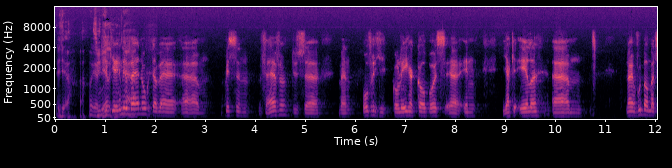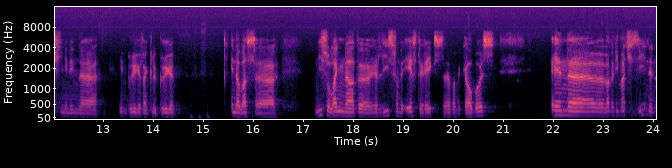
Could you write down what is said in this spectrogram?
Ja. Oh, ja ik herinner ja. mij nog dat wij ehm, met z'n vijven, dus mijn overige collega Cowboys in Jakke Elen, naar een voetbalmatch gingen in, in Brugge van Club Brugge. En dat was uh, niet zo lang na de release van de eerste reeks uh, van de Cowboys. En uh, we hadden die match gezien en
